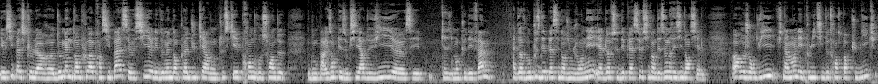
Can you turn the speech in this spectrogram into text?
Et aussi parce que leur euh, domaine d'emploi principal, c'est aussi les domaines d'emploi du care, donc tout ce qui est prendre soin d'eux. Donc par exemple, les auxiliaires de vie, euh, c'est quasiment que des femmes. Elles doivent beaucoup se déplacer dans une journée et elles doivent se déplacer aussi dans des zones résidentielles. Or aujourd'hui, finalement, les politiques de transport public,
